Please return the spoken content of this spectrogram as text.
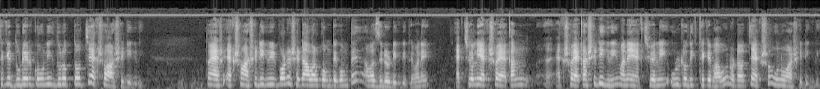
থেকে দূরের কৌণিক দূরত্ব হচ্ছে একশো আশি ডিগ্রি। তো একশো আশি ডিগ্রির পরে সেটা আবার কমতে কমতে আবার জিরো ডিগ্রিতে। মানে অ্যাকচুয়ালি একশো একান একশো একাশি ডিগ্রি মানে অ্যাকচুয়ালি উল্টো দিক থেকে ভাবুন, ওটা হচ্ছে একশো উনআশি ডিগ্রি।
